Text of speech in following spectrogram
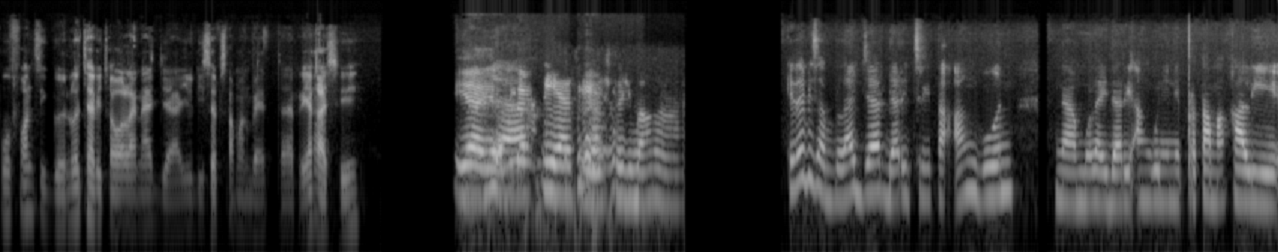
move on sih Gun. Lo cari cowok lain aja. You deserve someone better. Ya gak sih? Iya, iya. Iya. Iya sih, setuju banget. kita bisa belajar dari cerita Anggun. Nah, mulai dari Anggun ini pertama kali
